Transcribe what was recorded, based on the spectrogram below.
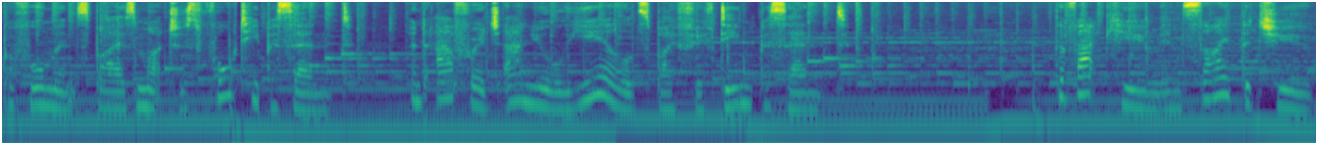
performance by as much as 40% and average annual yields by 15%. The vacuum inside the tube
